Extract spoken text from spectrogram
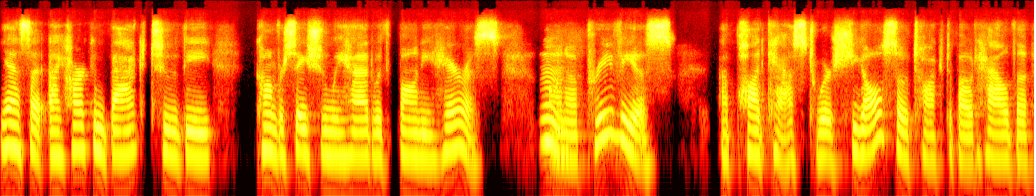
Yes, I, I hearken back to the conversation we had with Bonnie Harris mm. on a previous uh, podcast where she also talked about how the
